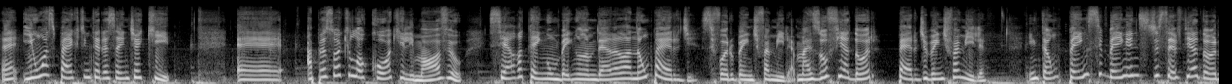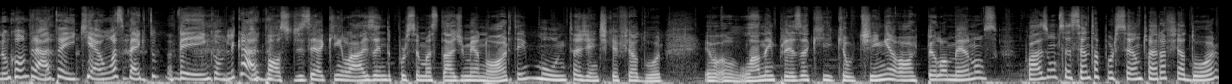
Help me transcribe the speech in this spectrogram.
né? E um aspecto interessante é que é, a pessoa que locou aquele imóvel, se ela tem um bem no nome dela, ela não perde, se for o bem de família. Mas o fiador perde o bem de família. Então pense bem antes de ser fiador num contrato aí, que é um aspecto bem complicado. posso dizer, aqui em Lages, ainda por ser uma cidade menor, tem muita gente que é fiador. Eu, lá na empresa que, que eu tinha, ó, pelo menos quase uns 60% era fiador.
